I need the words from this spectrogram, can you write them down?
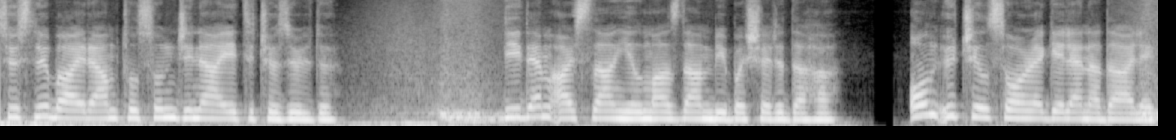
Süslü Bayram Tosun cinayeti çözüldü. Didem Arslan Yılmaz'dan bir başarı daha. 13 yıl sonra gelen adalet.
